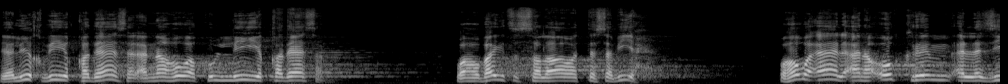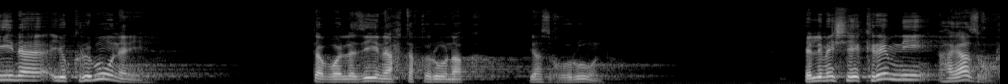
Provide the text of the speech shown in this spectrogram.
يليق به قداسة لأنه هو كلي قداسة. وهو بيت الصلاة والتسبيح. وهو قال أنا أكرم الذين يكرمونني. طب والذين يحتقرونك؟ يصغرون. اللي مش هيكرمني هيصغر.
